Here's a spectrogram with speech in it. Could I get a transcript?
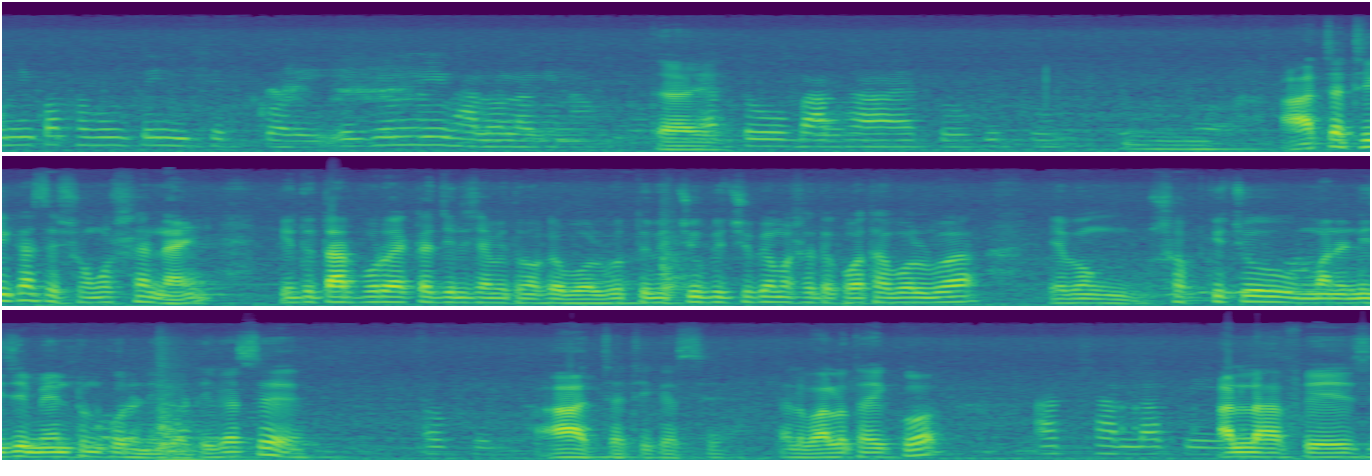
উনি কথা বলতেই নিষেধ করে এর জন্যই ভালো লাগে না। তাই? এত বাধা এত কিছু। আচ্ছা ঠিক আছে সমস্যা নাই। কিন্তু তারপরও একটা জিনিস আমি তোমাকে বলব তুমি চুপি চুপি আমার সাথে কথা বলবা এবং সব কিছু মানে নিজে মেনটেন করে নিবা ঠিক আছে? ওকে আচ্ছা ঠিক আছে। তাহলে ভালো থাকো আচ্ছা আল্লাহ হাফেজ। আল্লাহ হাফেজ।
